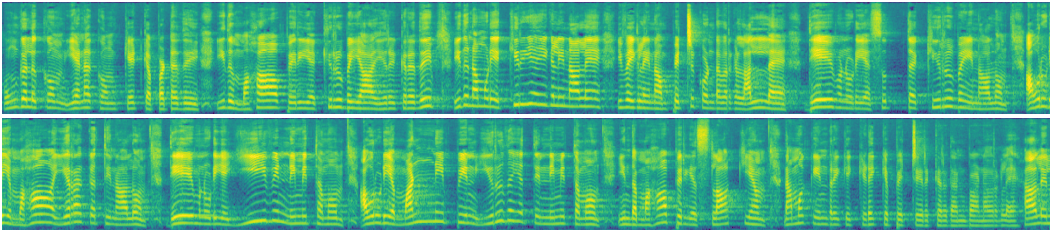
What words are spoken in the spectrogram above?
உங்களுக்கும் எனக்கும் கேட்கப்பட்டது. இது மகா பெரிய கிருபையா இருக்கிறது. இது நம்முடைய கிரியைகளினாலே இவைகளை நாம் பெற்றுக்கொண்டவர்கள் அல்ல. தேவனுடைய சுத்த கிருபையினாலும் அவருடைய மகா இரக்கத்தினாலும் தேவனுடைய ஈவின் நிமித்தமும் அவருடைய மன்னிப்பின் இருதயத்தின் நிமித்தமும் இந்த மகா பெரிய ஸ்லாக்கியம் நமக்கு இன்றைக்கு கிடைக்க பெற்றிருக்கிறது அன்பானவர்களே. ஹalleluya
